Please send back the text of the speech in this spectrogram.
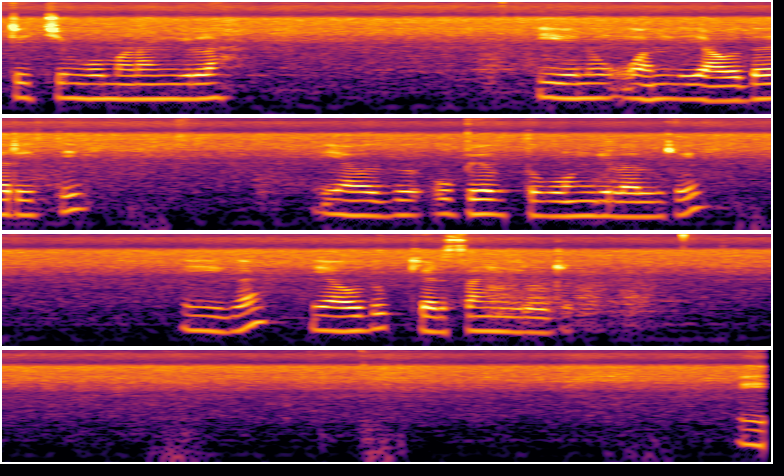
ಸ್ಟಿಚಿಂಗು ಮಾಡಂಗಿಲ್ಲ. ಏನು ಒಂದು ಯಾವುದೇ ರೀತಿ ಯಾವುದು ಉಪಯೋಗ ತೊಗೊಂಗಿಲ್ಲಲ್ರಿ. ಈಗ ಯಾವುದು ಕೆಡ್ಸಂಗಿಲ್ಲ ರೀ ಈ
